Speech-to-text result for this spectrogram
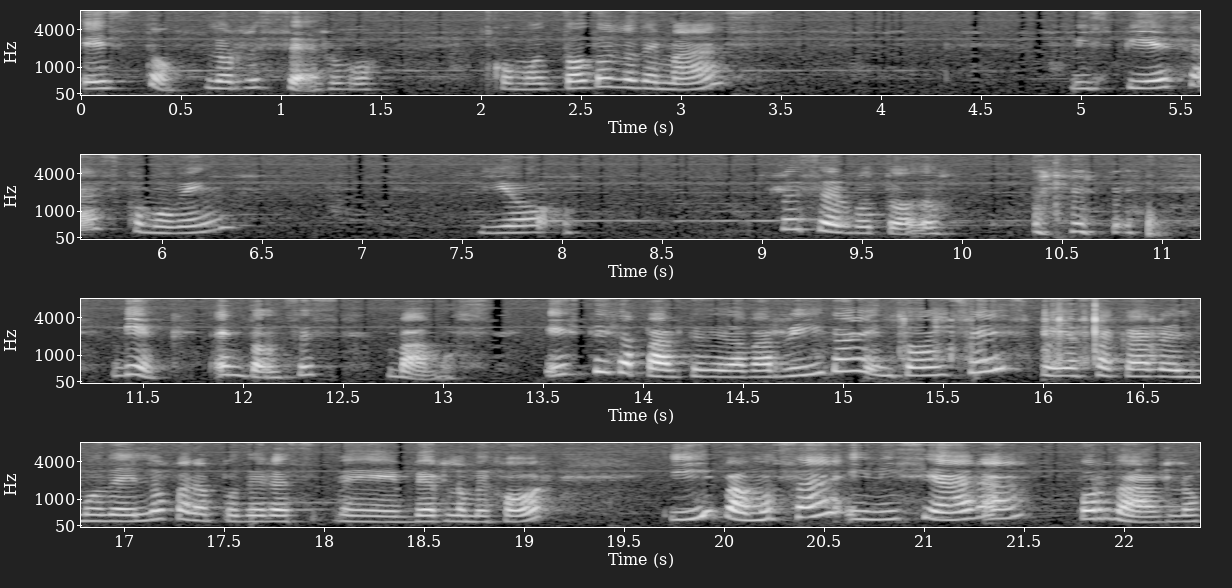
Esto lo reservo como todo lo demás. Mis piezas como ven yo reservo todo bien entonces vamos esta es la parte de la barriga entonces voy a sacar el modelo para poder eh, verlo mejor y vamos a iniciar a bordarlo.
